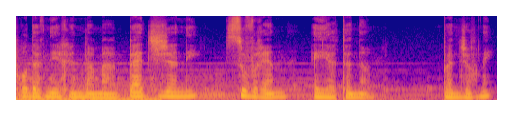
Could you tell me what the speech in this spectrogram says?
pour devenir une maman badigeonnée, souveraine et autonome. Bonne journée!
